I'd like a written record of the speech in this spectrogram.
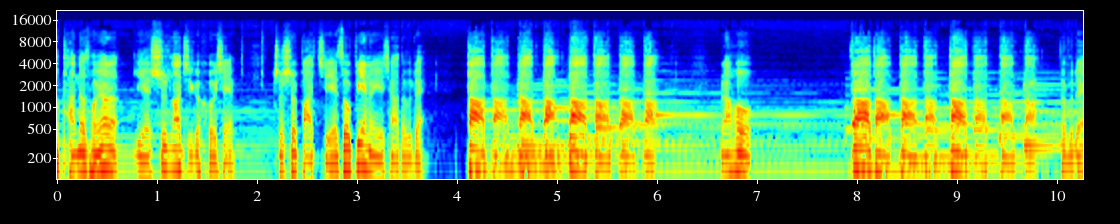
我弹的同样的也是那几个和弦，只是把节奏变了一下，对不对？大大大大大大大大，然后大大大大大大大大，对不对？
